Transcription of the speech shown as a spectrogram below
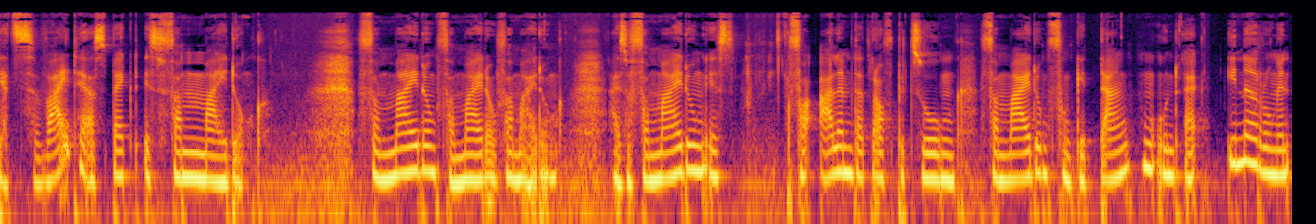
Der zweite Aspekt ist Vermeidung. Vermeidung, Vermeidung, Vermeidung. Also Vermeidung ist vor allem darauf bezogen, Vermeidung von Gedanken und Erinnerungen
